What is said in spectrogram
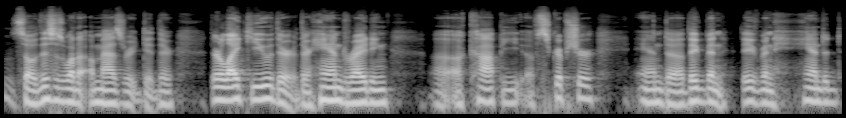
Hmm. So this is what a, a Masorete did. They're they're like you. They're they're handwriting uh, a copy of Scripture, and uh, they've been they've been handed,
